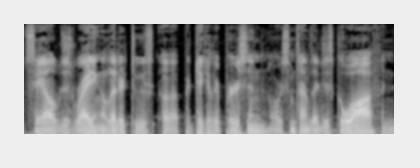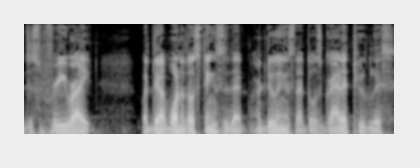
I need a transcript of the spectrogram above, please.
say I'll just writing a letter to a particular person, or sometimes I just go off and just free write. But the, one of those things that are doing is that those gratitude lists.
